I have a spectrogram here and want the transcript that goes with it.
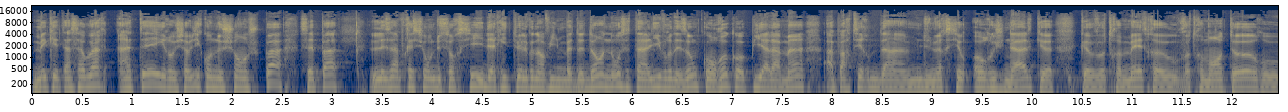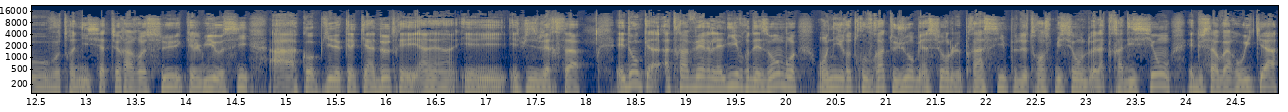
mais qui est un savoir intègre. Ça veut dire qu'on ne change pas. C'est pas les impressions du sorcier, les rituels qu'on a envie de mettre dedans. Non, c'est un livre des ombres qu'on recopie à la main à partir d'une version originale que, que votre maître ou votre mentor ou votre initiateur a reçu et que lui aussi a copié de quelqu'un d'autre et, vice versa. Et donc, à, travers les livres des ombres, on y retrouvera toujours, bien sûr, le principe de transmission de la tradition et du savoir Wicca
